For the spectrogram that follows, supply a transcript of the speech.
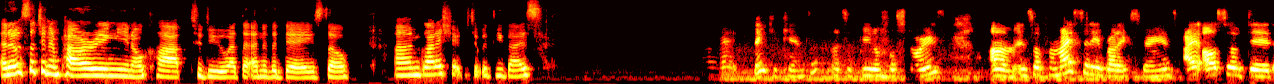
And it was such an empowering you know clap to do at the end of the day. So i'm glad i shared it with you guys. All right, thank you, Kansas. That's a beautiful stories. Um, and so for my study abroad experience, I also did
